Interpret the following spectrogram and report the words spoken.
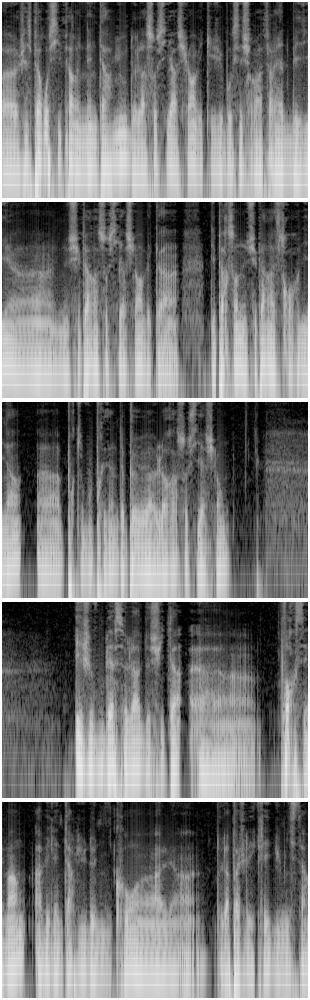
Euh, j'espère aussi faire une interview de l'association avec qui j'ai bossé sur la feria de Béziers, euh, une super association avec des personnes super extraordinaires pour qu'ils vous présentent un peu leur association. Et je vous laisse là de suite forcément avec l'interview de Nico de la page Les Clés du Mystère.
